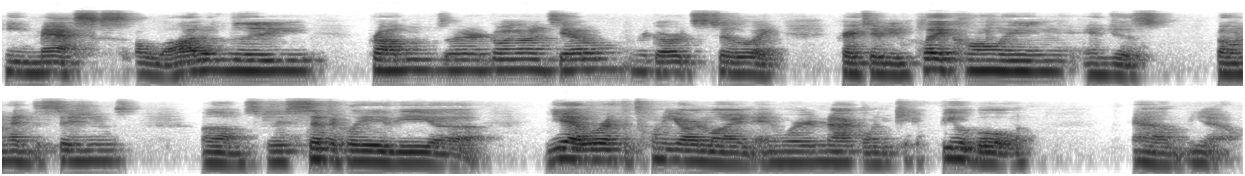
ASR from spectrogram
he masks a lot of the problems that are going on in Seattle in regards to like creativity and play calling and just bonehead decisions. Um, specifically, the uh, yeah, we're at the 20 yard line and we're not going to kick a field goal Um, you know,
